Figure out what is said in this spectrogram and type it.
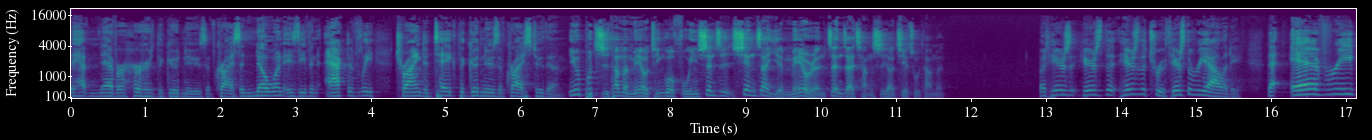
They have never heard the good news of Christ, and no one is even actively trying to take the good news of Christ to them. 因为不止他们没有听过福音，甚至现在也没有人正在尝试要接触他们。 But here's, here's, the, here's the truth, here's the reality that every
